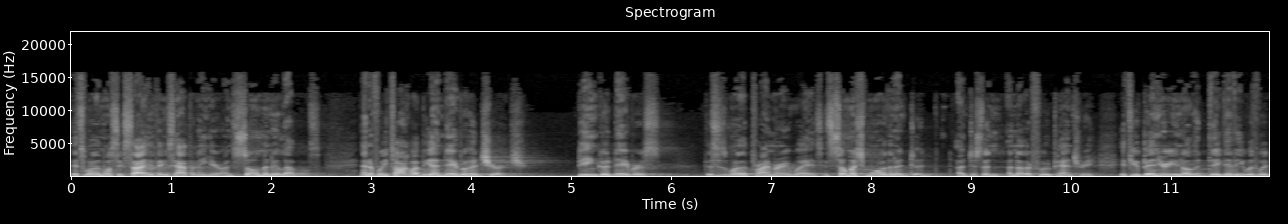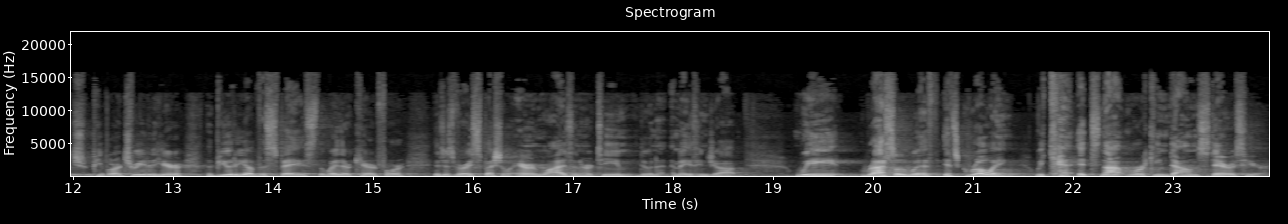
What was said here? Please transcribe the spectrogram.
It's one of the most exciting things happening here on so many levels. And if we talk about being a neighborhood church, being good neighbors, this is one of the primary ways. It's so much more than a, a, just an, another food pantry. If you've been here, you know the dignity with which people are treated here, the beauty of the space, the way they're cared for is just very special. Erin Wise and her team do an amazing job. We wrestled with it's growing. We can't, it's not working downstairs here.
